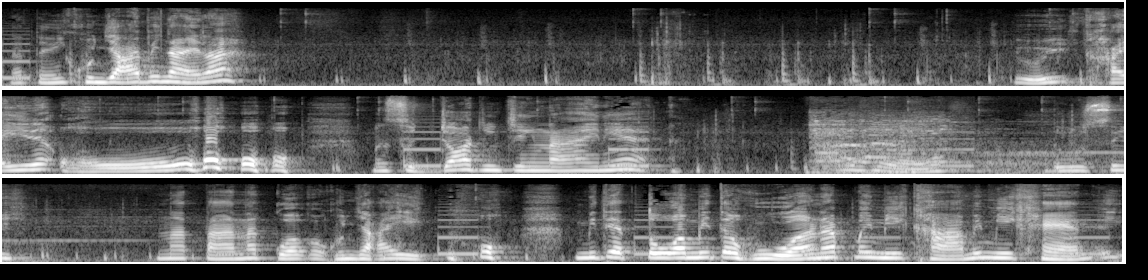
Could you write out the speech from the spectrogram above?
แล้วตอนนี้คุณยายไปไหนล่ะอุ้ยใครเนี่ย โอ้โห มันสุดยอดจริง ๆ นายเนี่ย โอ้โห ดูสิ หน้าตาน่ากลัวกว่าคุณยายอีกโอ้โหมีแต่ตัวมีแต่หัวนะครับไม่มีขาไม่มีแขนเอ้ย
